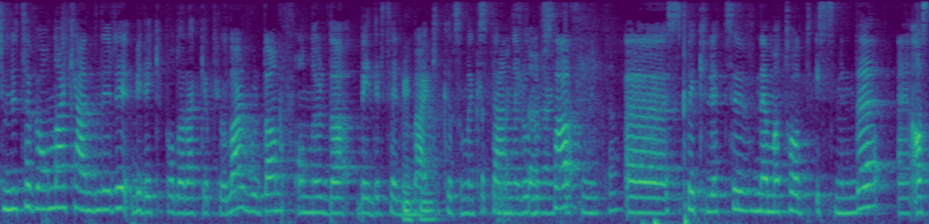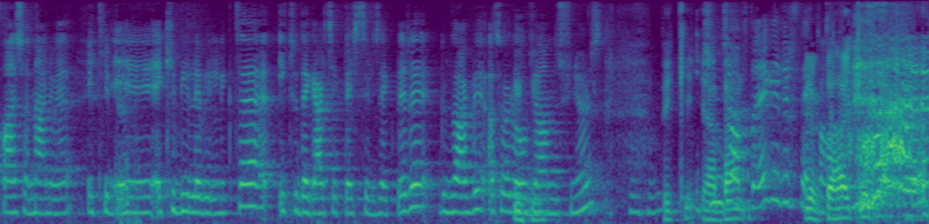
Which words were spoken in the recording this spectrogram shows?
şimdi tabii onlar kendileri bir ekip olarak yapıyorlar. Buradan onları da belirtelim belki katılmak isteyenler isterler olursa. E, Spekülatif Nematod isminde e, Aslan Şener ve Ekibi. e, ekibiyle birlikte İTÜ'de gerçekleştirecekleri güzel bir atölye olacağını düşünüyoruz. Peki ya İkinci ben haftaya gelirsek Yok falan. daha ikinci haftaya,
